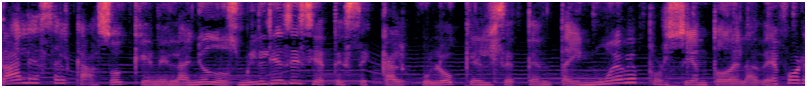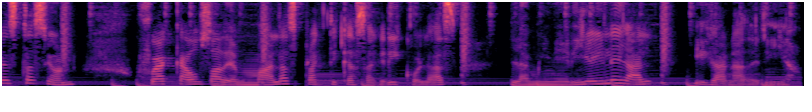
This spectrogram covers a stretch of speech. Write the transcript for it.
Tal es el caso que en el año 2017 se calculó que el 79% de la deforestación fue a causa de malas prácticas agrícolas, la minería ilegal y ganadería.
